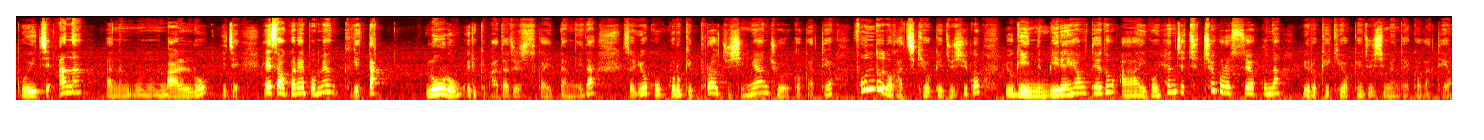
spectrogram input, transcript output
보이지 않아라는 말로 이제 해석을 해보면 그게 딱 로로 이렇게 받아줄 수가 있답니다. 그래서 요거 그렇게 풀어주시면 좋을 것 같아요. 폰도도 같이 기억해 주시고 여기 있는 미래 형태도 아 이거 현재 추측으로 쓰였구나 이렇게 기억해 주시면 될 것 같아요.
